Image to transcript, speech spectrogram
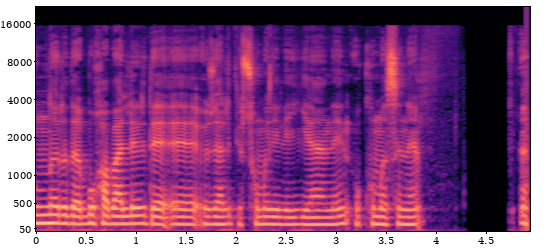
Bunları da bu haberleri de e, özellikle Somali ile ilgilenenlerin okumasını e,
